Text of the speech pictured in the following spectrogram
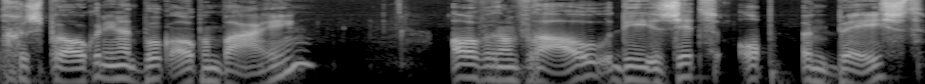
gesproken in het boek Openbaring over een vrouw die zit op een beest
